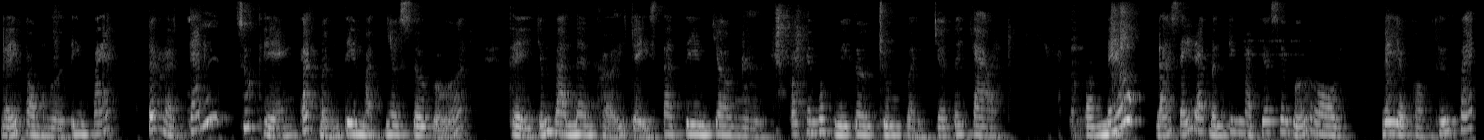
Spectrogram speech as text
để phòng ngừa tim phát, tức là tránh xuất hiện các bệnh tim mạch do sơ vữa, thì chúng ta nên khởi trị statin cho người có cái mức nguy cơ trung bình cho tới cao. Còn nếu đã xảy ra bệnh tim mạch do sơ vữa rồi, bây giờ phòng thứ phát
